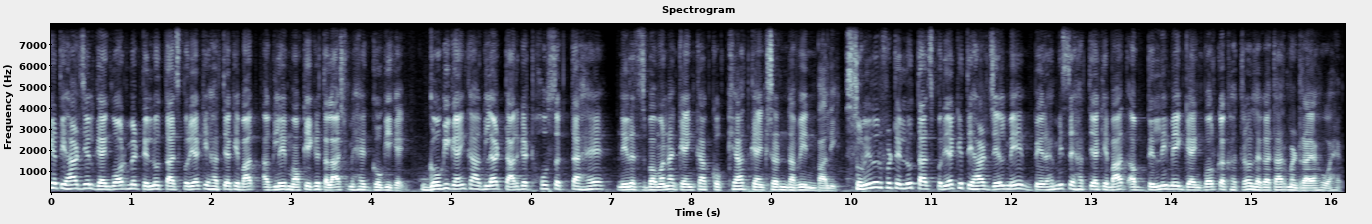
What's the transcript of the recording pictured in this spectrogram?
के तिहाड़ जेल गैंग वॉर में टिल्लू ताजपुरिया की हत्या के बाद अगले मौके की तलाश में है गोगी गैंग। गोगी गैंग का अगला टारगेट हो सकता है नीरज बवाना गैंग का कुख्यात गैंगस्टर नवीन बाली। सुनील उर्फ़ टिल्लू ताजपुरिया की तिहाड़ जेल में बेरहमी से हत्या के बाद अब दिल्ली में गैंग वॉर का खतरा लगातार मंडराया हुआ है।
